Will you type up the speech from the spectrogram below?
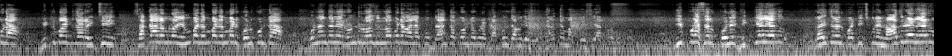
కూడా గిట్టుబాటు ధర ఇచ్చి సకాలంలో ఎంబడి ఎంబడి ఎంబడి కొనుక్కుంటా కొనంగానే రెండు రోజుల లోపల వాళ్ళకు బ్యాంక్ అకౌంట్లో కూడా డబ్బులు జమ చేసిన ఘనత మా కేసీఆర్ ప్రభుత్వం. ఇప్పుడు అసలు కొనే దిక్కే లేదు. రైతులను పట్టించుకునే నాదులే లేరు.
